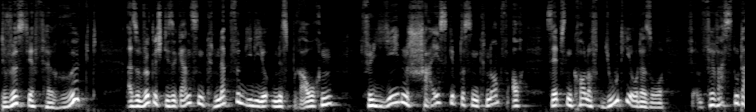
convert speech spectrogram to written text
Du wirst ja verrückt. Also wirklich diese ganzen Knöpfe, die die missbrauchen. Für jeden Scheiß gibt es einen Knopf. Auch selbst ein Call of Duty oder so. Für, für was du da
